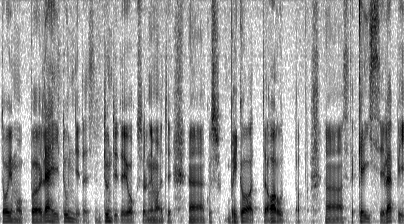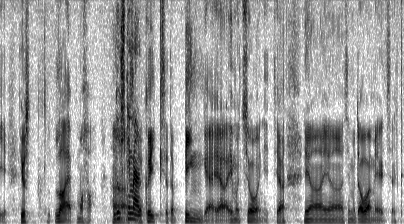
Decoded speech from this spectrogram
toimub äh, lähitundides, tundide jooksul niimoodi äh,, kus brigaad arutab äh, seda case'i läbi, just laeb maha Just nimelt. kõik seda pinge ja emotsioonid ja, ja, ja niimoodi avameelselt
